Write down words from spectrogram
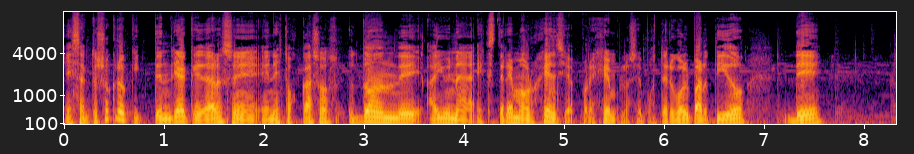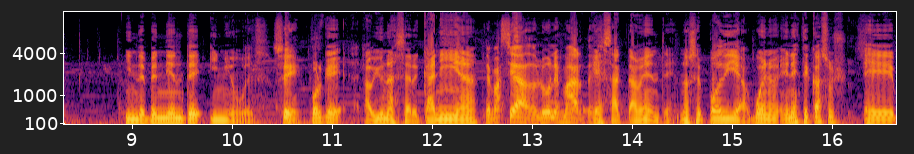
Exacto, yo creo que tendría que darse en estos casos donde hay una extrema urgencia. Por ejemplo, se postergó el partido de Independiente y Newells. Sí, Porque había una cercanía. demasiado, lunes, martes. Exactamente, no se podía. Bueno, en este caso eh,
